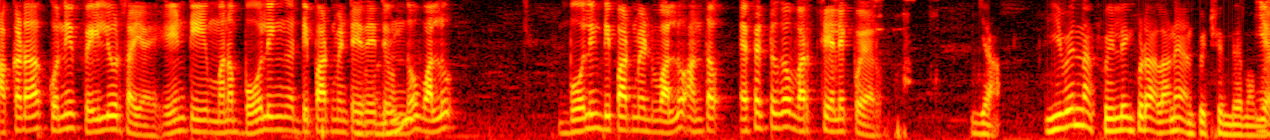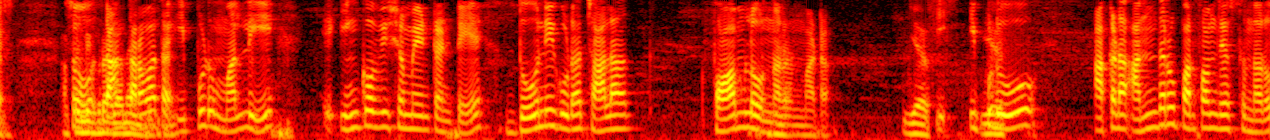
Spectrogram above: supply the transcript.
అక్కడ కొన్ని ఫెయిల్యూర్స్ అయ్యాయి. ఏంటి? మన బౌలింగ్ డిపార్ట్మెంట్ ఏదైతే ఉందో వాళ్ళు బౌలింగ్ డిపార్ట్మెంట్ వాళ్ళు అంత ఎఫెక్టివ్గా వర్క్ చేయలేకపోయారు. యా ఈవెన్ నాకు ఫీల్డింగ్ కూడా అలానే అనిపించింది ఎస్ సో దాని తర్వాత ఇప్పుడు మళ్ళీ ఇంకో విషయం ఏంటంటే ధోని కూడా చాలా ఫామ్లో ఉన్నారు అనమాట ఇప్పుడు అక్కడ అందరూ పర్ఫామ్ చేస్తున్నారు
